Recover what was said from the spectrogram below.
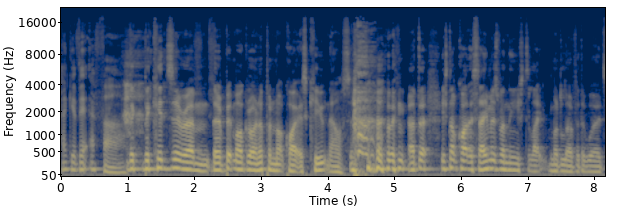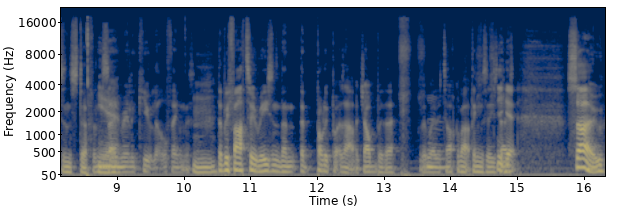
I give it a four. the, the kids are um they're a bit more grown up and not quite as cute now. So I don't, it's not quite the same as when they used to like muddle over the words and stuff and say really cute little things. Mm. They'll be far too reasoned, and they'd probably put us out of a job with the, with the way they talk about things these days. Yeah. So,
